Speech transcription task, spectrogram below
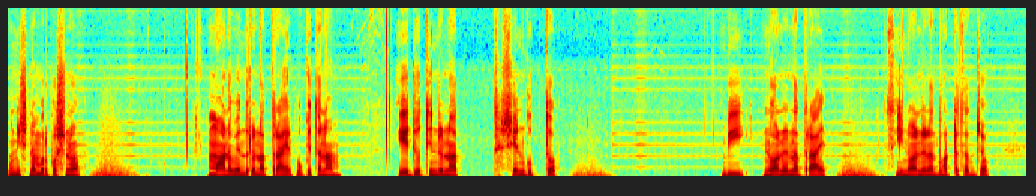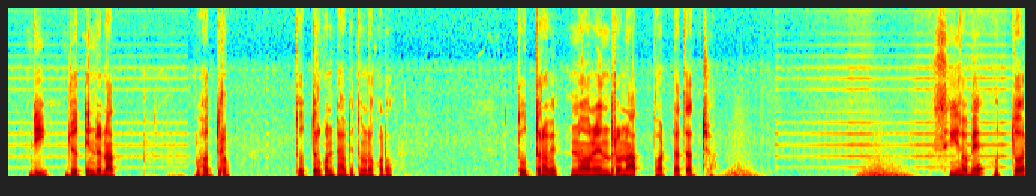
উনিশ নম্বর প্রশ্ন। মানবেন্দ্রনাথ রায়ের প্রকৃত নাম A Jatindranath Sengupta, B Narendranath Ray, C Narendranath Bhattacharya, D Jatindranath Bhadra. তো উত্তর কোনটা হবে তোমরা করো। তো উত্তর হবে নরেন্দ্রনাথ ভট্টাচার্য। সি হবে উত্তর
